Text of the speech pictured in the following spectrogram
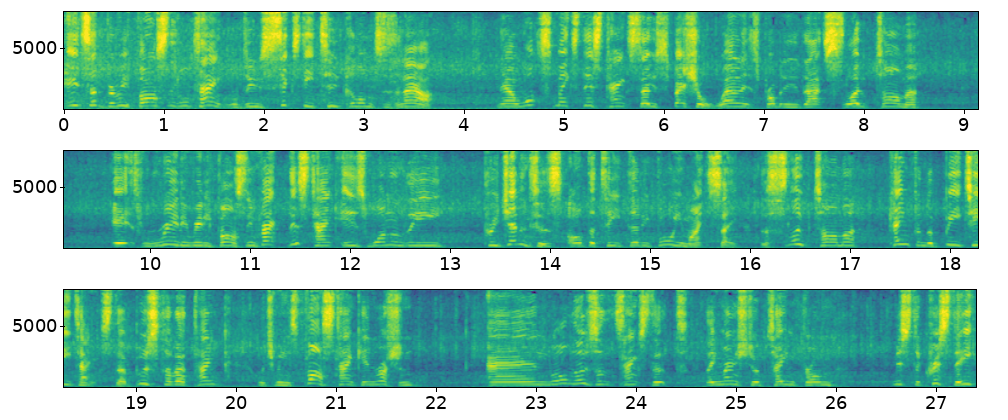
it's a very fast little tank. Will do 62 kilometers an hour. Now, what makes this tank so special? Well, it's probably that sloped armor. It's really, really fast. In fact, this tank is one of the progenitors of the T-34 you might say. The sloped armour came from the BT tanks, the Bystroy tank, which means fast tank in Russian, and well those are the tanks that they managed to obtain from Mr. Christie,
